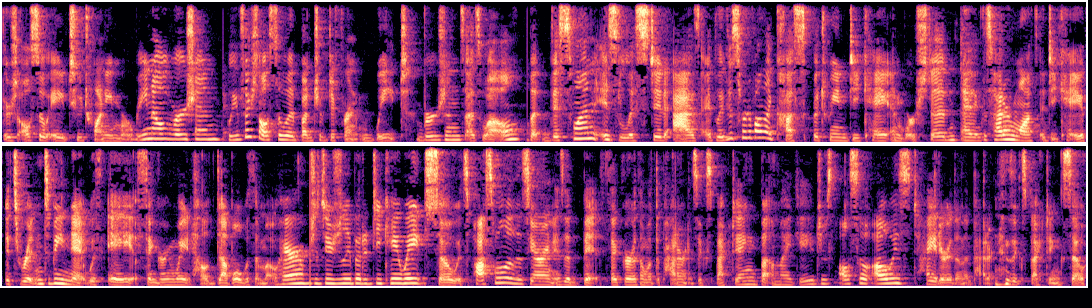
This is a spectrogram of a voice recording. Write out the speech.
There's also a 220 merino version. I believe there's also a bunch of different weight versions as well, but this one is listed as, I believe it's sort of on the cusp between DK and worsted. I think this pattern wants a DK. It's written to be knit with a fingering weight held double with a mohair, which is usually about a DK weight. So it's possible that this yarn is a bit thicker than what the pattern is expecting, but my gauge is also always tighter than the pattern is expecting. So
